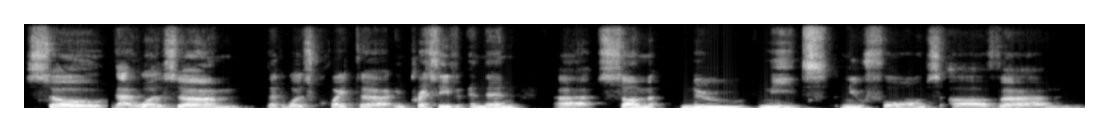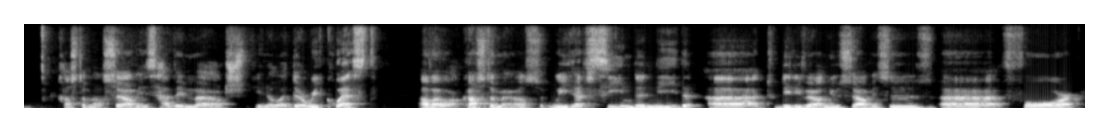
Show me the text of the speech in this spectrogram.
So that was um, that was quite uh, impressive. And then uh, some new needs, new forms of um, customer service have emerged, you know, at the request of our customers, we have seen the need uh, to deliver new services uh, for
